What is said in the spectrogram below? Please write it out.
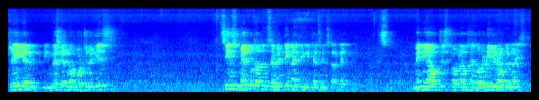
trade and investment opportunities. Since May 2017, I think it has been started. Many outreach programs have already been organized.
